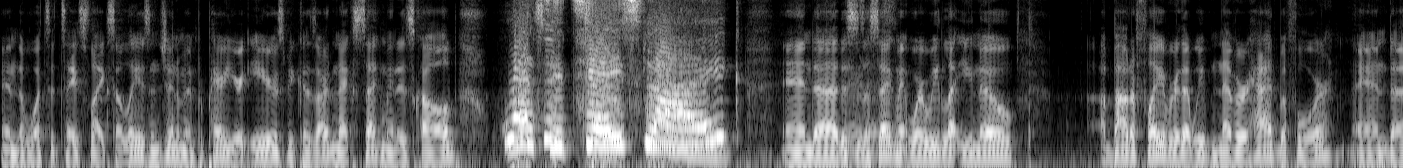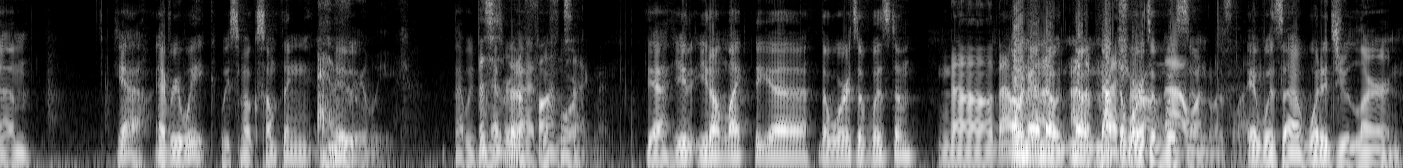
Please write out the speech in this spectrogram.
in the "What's It Taste Like." So, ladies and gentlemen, prepare your ears because our next segment is called What's it taste like? And uh, this is a segment where we let you know about a flavor that we've never had before. And um, yeah, every week we smoke something Every new week. That we've This has never been had a fun before. segment. Yeah, you you don't like the uh, the words of wisdom? No, that. Oh one no got- no no, not the words of that wisdom. one was like, it was uh, what did you learn?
